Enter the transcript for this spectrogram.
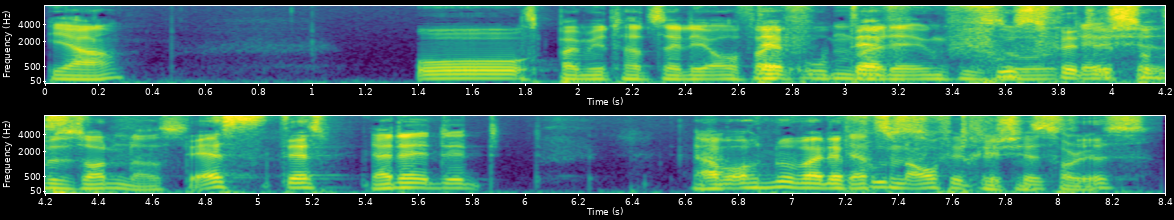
Ja, oh, ist bei mir tatsächlich auch weit Der- oben, der weil der irgendwie so, der Fußfetisch ist so ist. besonders. der ist, der ist ja, der, der, Ja. aber auch nur, weil der, Der hat so sorry. ist.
